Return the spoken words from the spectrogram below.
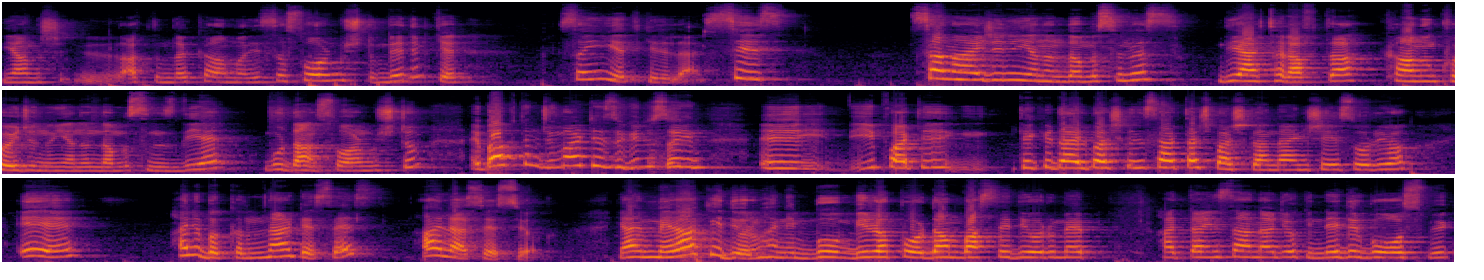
yanlış e, aklımda kalmadıysa sormuştum. Dedim ki sayın yetkililer siz sanayicinin yanında mısınız? Diğer tarafta kanun koyucunun yanında mısınız diye buradan sormuştum. E baktım cumartesi günü sayın e, İyi Parti Tekirdağ İl Başkanı Sertaç Başkan da aynı şeyi soruyor. E hani bakalım nerede ses? Hala ses yok. Yani merak ediyorum hani bu bir rapordan bahsediyorum hep. Hatta insanlar diyor ki nedir bu OSBÜK?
